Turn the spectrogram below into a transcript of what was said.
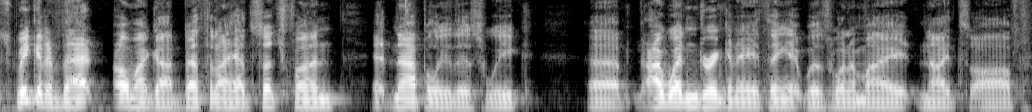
speaking of that, oh my God, Beth and I had such fun at Napoli this week. Uh, I wasn't drinking anything. It was one of my nights off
